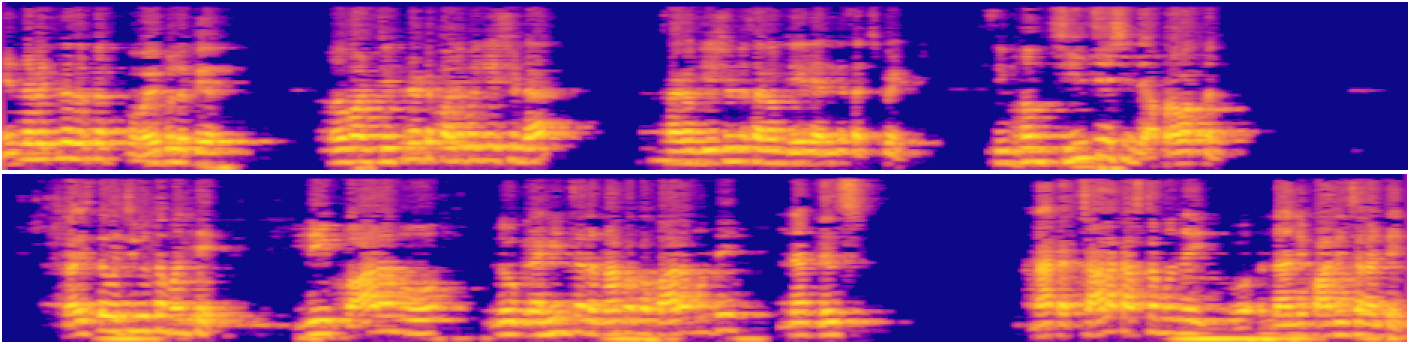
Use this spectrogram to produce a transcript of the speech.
ఎంత వ్యక్తిగా దొరకదు. బైబుల్ పేరు. వాడు చెప్పినట్టు పని చేసిండా? సగం చేసిండు సగం చేయలే. అందుకే చచ్చిపోయింది సింహం చీల్చేసింది ఆ ప్రవక్తను. క్రైస్తవ జీవితం అంతే. నీ భారము నువ్వు గ్రహించాల నాకు ఒక భారం ఉంది నాకు తెలుసు. నాకు చాలా కష్టం ఉంది దాన్ని పాటించాలంటే.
